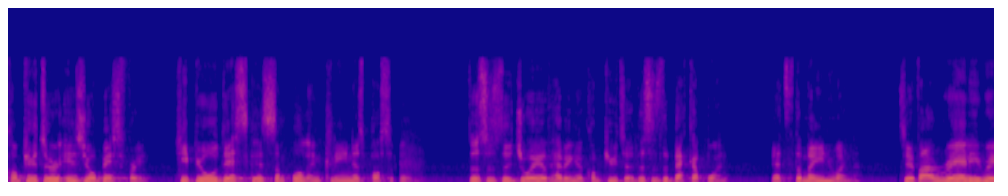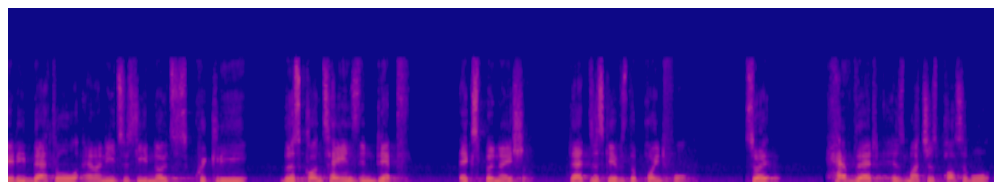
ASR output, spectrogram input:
Computer is your best friend. Keep your desk as simple and clean as possible. This is the joy of having a computer. This is the backup one. That's the main one. So if I really, really battle and I need to see notes quickly, this contains in-depth explanation. That just gives the point form. So have that as much as possible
